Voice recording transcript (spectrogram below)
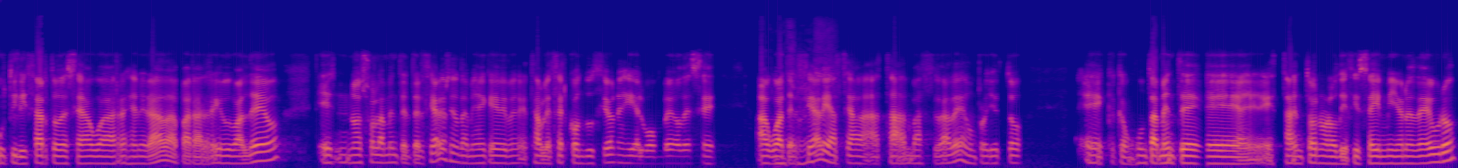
utilizar toda esa agua regenerada para el río y baldeo. no solamente el terciario, sino también hay que establecer conducciones y el bombeo de ese agua terciaria hasta, hasta ambas ciudades. Es un proyecto eh, que conjuntamente eh, está en torno a los 16 millones de euros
